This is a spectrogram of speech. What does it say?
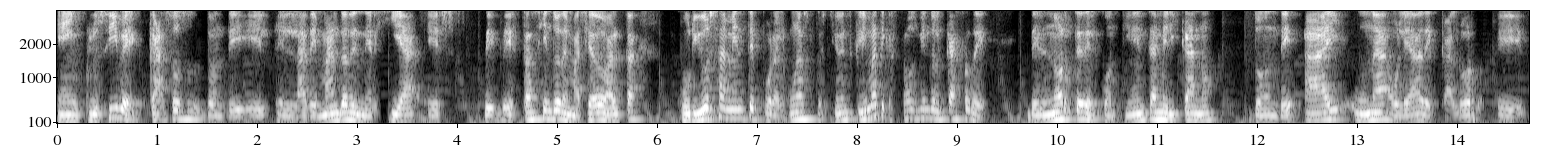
E inclusive casos donde la demanda de energía es, está siendo demasiado alta, curiosamente por algunas cuestiones climáticas. Estamos viendo el caso de, del norte del continente americano, donde hay una oleada de calor eh,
